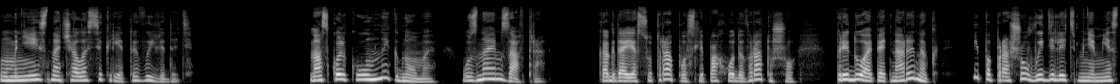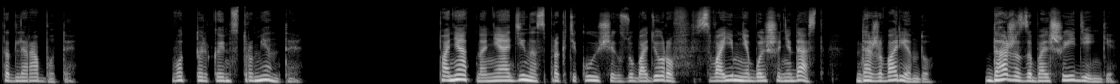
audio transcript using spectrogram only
Умнее сначала секреты выведать. Насколько умны гномы, узнаем завтра, когда я с утра после похода в ратушу приду опять на рынок и попрошу выделить мне место для работы. Вот только инструменты. Понятно, ни один из практикующих зубодеров своим мне больше не даст, даже в аренду, даже за большие деньги.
